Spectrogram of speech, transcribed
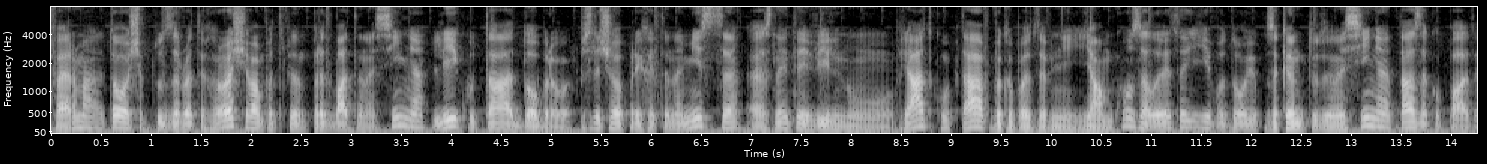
ферма. Для того, щоб тут заробити гроші, вам потрібно придбати насіння, ліку та добриво. Після чого приїхати на місце, е, знайти вільну грядку та викопати в ній ямку, залити її водою, закинути туди насіння та закопати.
